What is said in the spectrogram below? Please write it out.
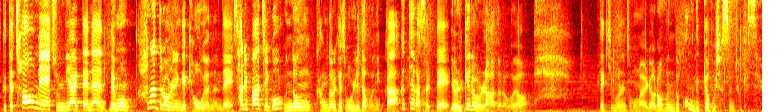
그때 처음에 준비할 때는 내 몸 하나 들어 올리는 게 겨우였는데 살이 빠지고 운동 강도를 계속 올리다 보니까 끝에 갔을 때 10개를 올라가더라고요. 와, 그때 기분은 정말 여러분도 꼭 느껴보셨으면 좋겠어요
